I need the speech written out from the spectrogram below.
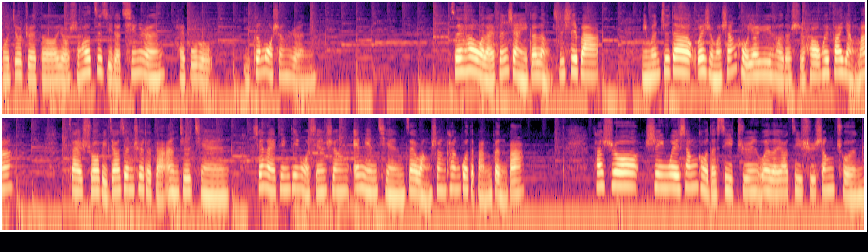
我就觉得有时候自己的亲人还不如一个陌生人。最后，我来分享一个冷知识吧。你们知道为什么伤口要愈合的时候会发痒吗？在说比较正确的答案之前，先来听听我先生 N 年前在网上看过的版本吧。他说是因为伤口的细菌为了要继续生存，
